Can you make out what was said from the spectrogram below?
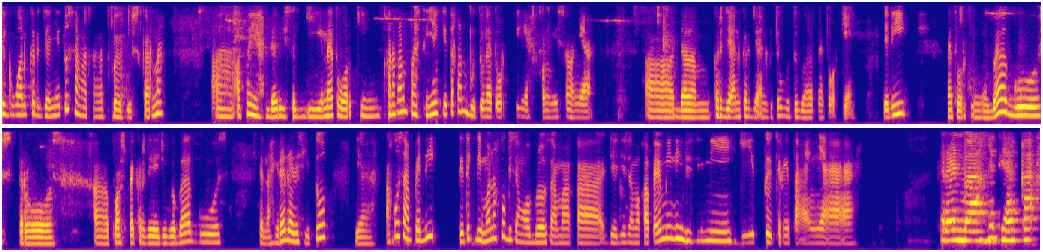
lingkungan kerjanya itu sangat-sangat bagus karena uh, apa ya dari segi networking. Karena kan pastinya kita kan butuh networking ya kalau misalnya uh, dalam kerjaan-kerjaan gitu butuh banget networking. Jadi networkingnya bagus, terus uh, prospek kerjanya juga bagus, dan akhirnya dari situ ya aku sampai di titik di mana aku bisa ngobrol sama Kak Jeji sama Kak Femi nih di sini, gitu ceritanya. Keren banget ya Kak.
